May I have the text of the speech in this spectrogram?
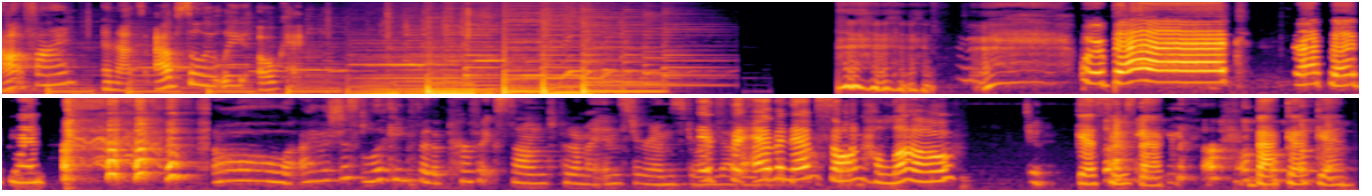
not fine, and that's absolutely okay. Back again. oh, I was just looking for the perfect song to put on my Instagram story. It's That the was- Eminem song, Hello. Guess who's back? Back again.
